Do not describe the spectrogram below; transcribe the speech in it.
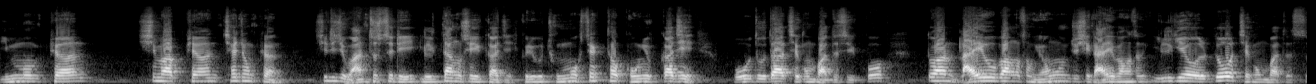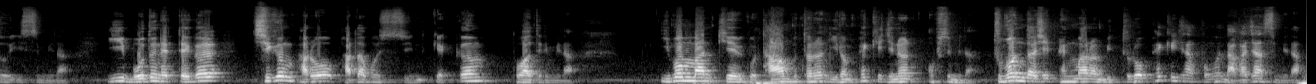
입문편, 심화편, 최종편 시리즈 1, 2, 3 일당 수익까지 그리고 종목 섹터 공유까지 모두 다 제공받을 수 있고 또한 라이브 방송, 영웅 주식 라이브 방송 1개월도 제공받을 수 있습니다. 이 모든 혜택을 지금 바로 받아보실 수 있게끔 도와드립니다. 이번만 기회이고 다음부터는 이런 패키지는 없습니다. 두 번 다시 100만 원 밑으로 패키지 상품은 나가지 않습니다.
